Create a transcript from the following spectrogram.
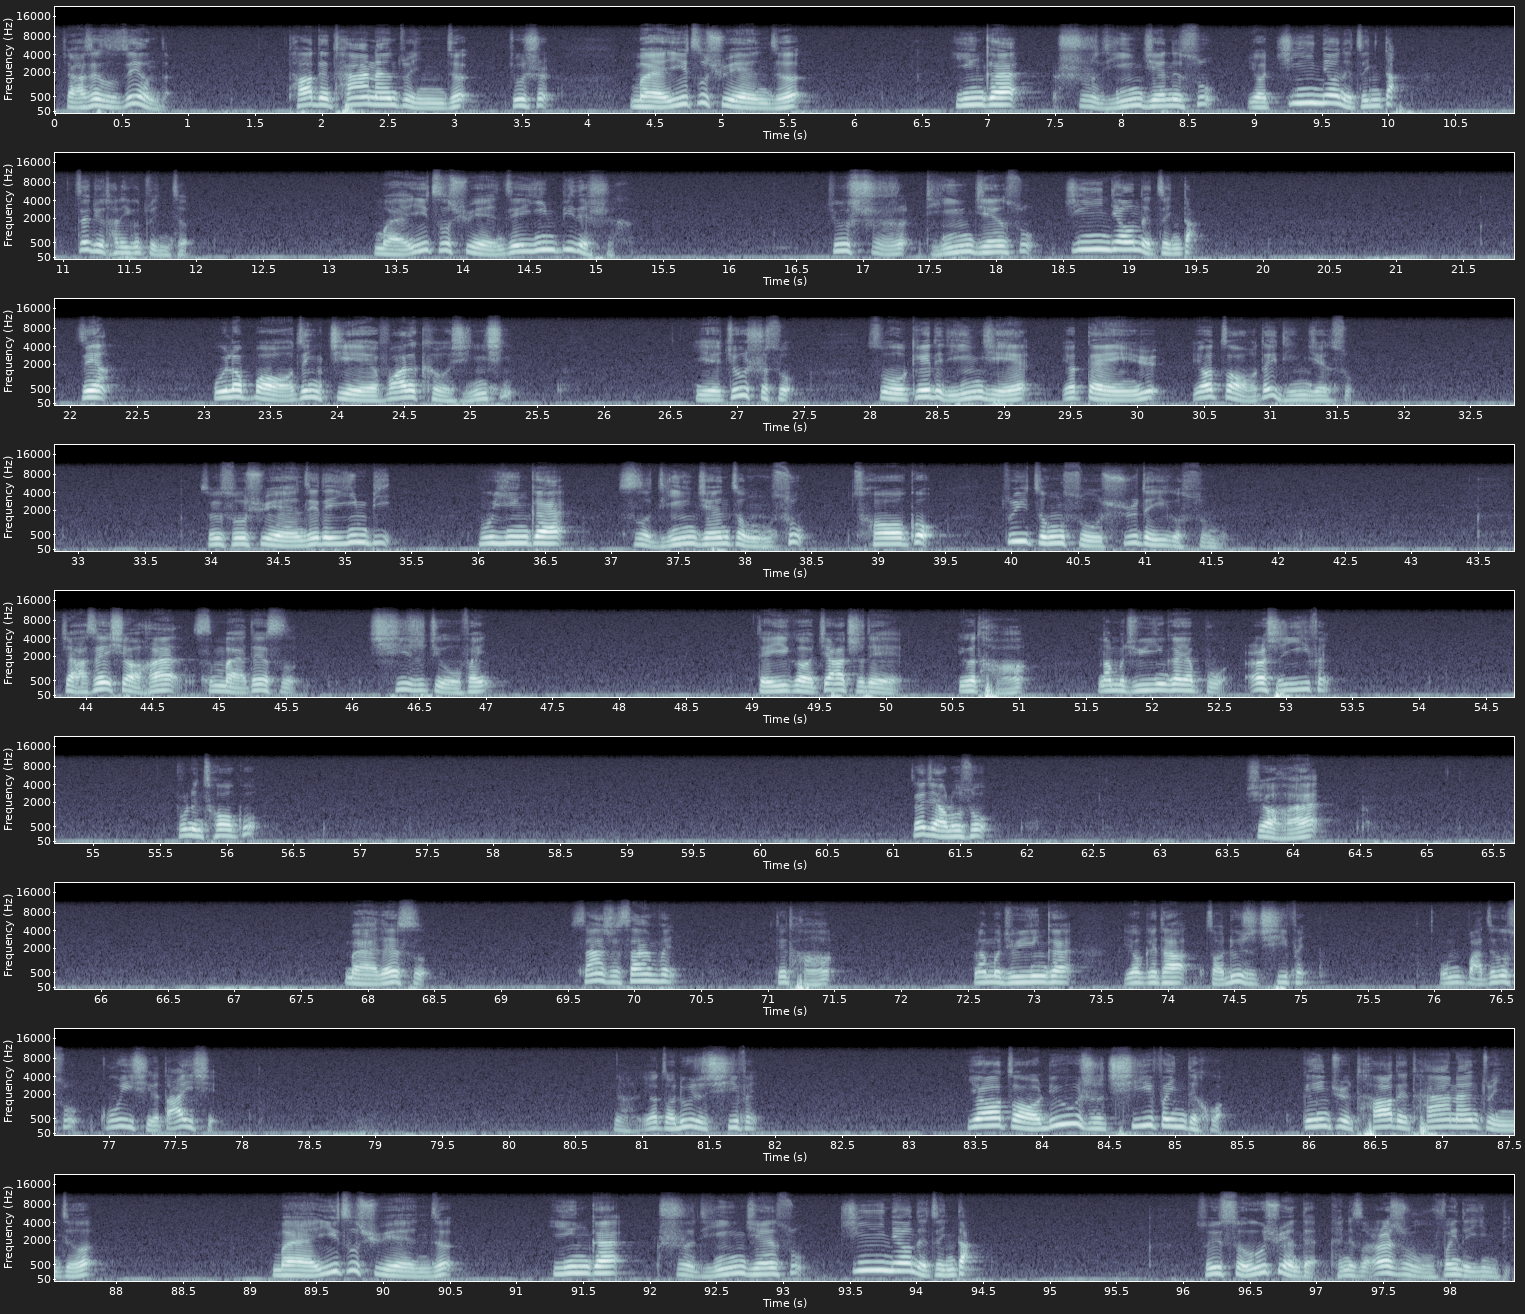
假设是这样的，他的贪婪准则就是每一次选择应该使零件的数要尽量的增大，这就是他的一个准则。每一次选择硬币的时候，就使零件数尽量的增大。这样，为了保证解法的可行性，也就是说，所给的零件要等于要找对零件数，所以说选择的硬币不应该使零件总数超过最终所需的一个数目。假设小孩是买的是七十九分的一个价值的一个糖，那么就应该要补二十一分，不能超过。再假如说，小孩买的是三十三分的糖，那么就应该。要给他找六十七分，我们把这个数故意写大一些，啊，要找六十七分。要找六十七分的话，根据他的贪婪准则，每一次选择应该使零间数尽量的增大，所以首选的肯定是二十五分的硬币，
